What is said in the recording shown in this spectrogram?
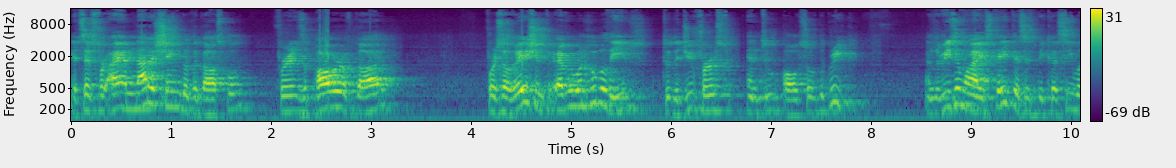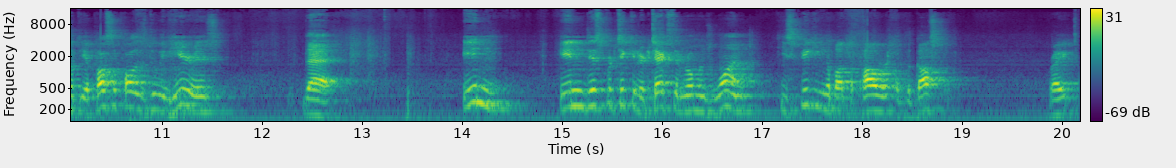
It says, For I am not ashamed of the gospel, for it is the power of God for salvation to everyone who believes, to the Jew first, and to also the Greek. And the reason why I state this is because, see, what the Apostle Paul is doing here is that in, in this particular text in Romans 1, he's speaking about the power of the gospel, right?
